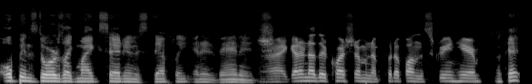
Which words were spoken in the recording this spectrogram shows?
opens doors, like Mike said, and it's definitely an advantage. All right, got another question I'm going to put up on the screen here. Okay.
